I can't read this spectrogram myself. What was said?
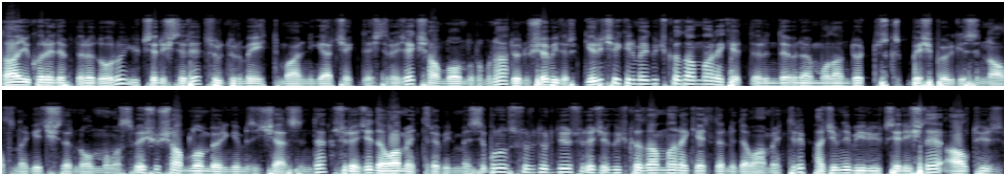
daha yukarı hedeflere doğru yükselişleri sürdürme ihtimalini gerçekleştirecek şablon durumuna dönüşebilir. Geri çekilme güç kazanma hareketlerinde önemli olan 445 bölgesinin altına geçişlerin olmaması ve şu şablon bölgemiz içerisinde süreci devam ettirebilmesi. Bunun sürdürdüğü sürece güç kazanma hareketlerini devam ettirip hacimli bir yükselişle 600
